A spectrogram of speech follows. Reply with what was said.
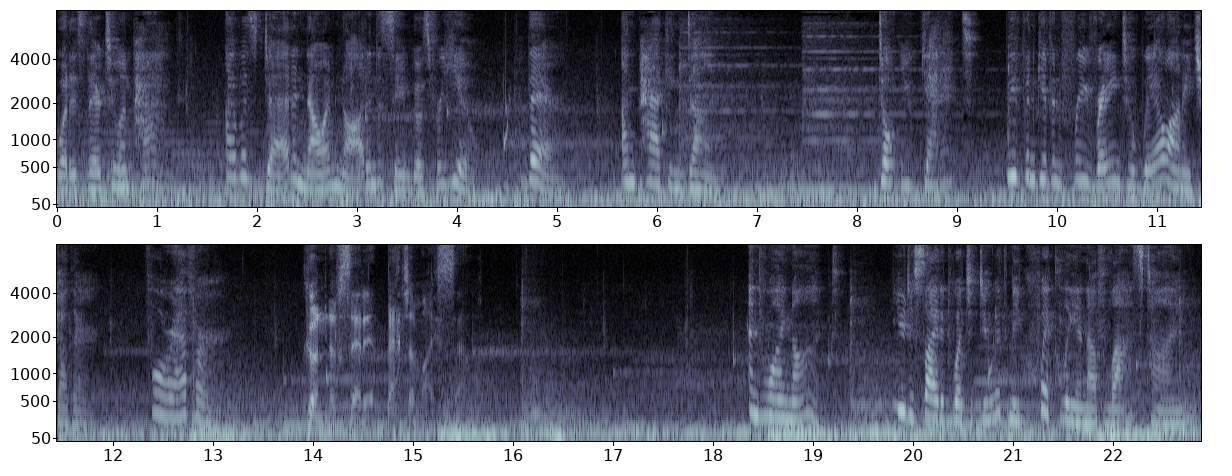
What is there to unpack? I was dead and now I'm not, and the same goes for you. There. Unpacking done. Don't you get it? We've been given free reign to wail on each other. Forever. Couldn't have said it better myself. And why not? You decided what to do with me quickly enough last time.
